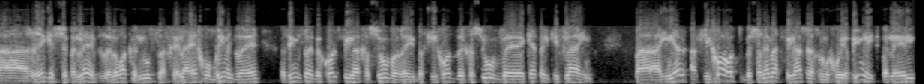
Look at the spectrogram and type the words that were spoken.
הרגש שבלב, זה לא רק הנוסח, אלא איך אומרים את זה, אז אם זה בכל תפילה חשוב, הרי בסליחות זה חשוב אה, כפל כפליים. בעניין, הסליחות, בשונה מהתפילה שאנחנו מחויבים להתפלל,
